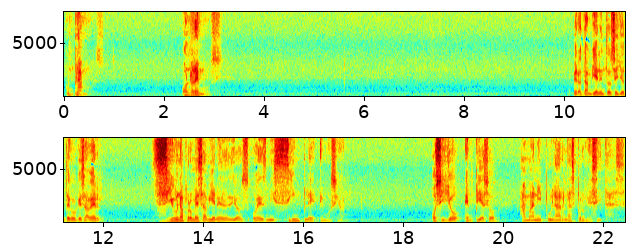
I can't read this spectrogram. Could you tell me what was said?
cumplamos, honremos. Pero también entonces yo tengo que saber si una promesa viene de Dios o es mi simple emoción. O si yo empiezo a manipular las promesitas.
